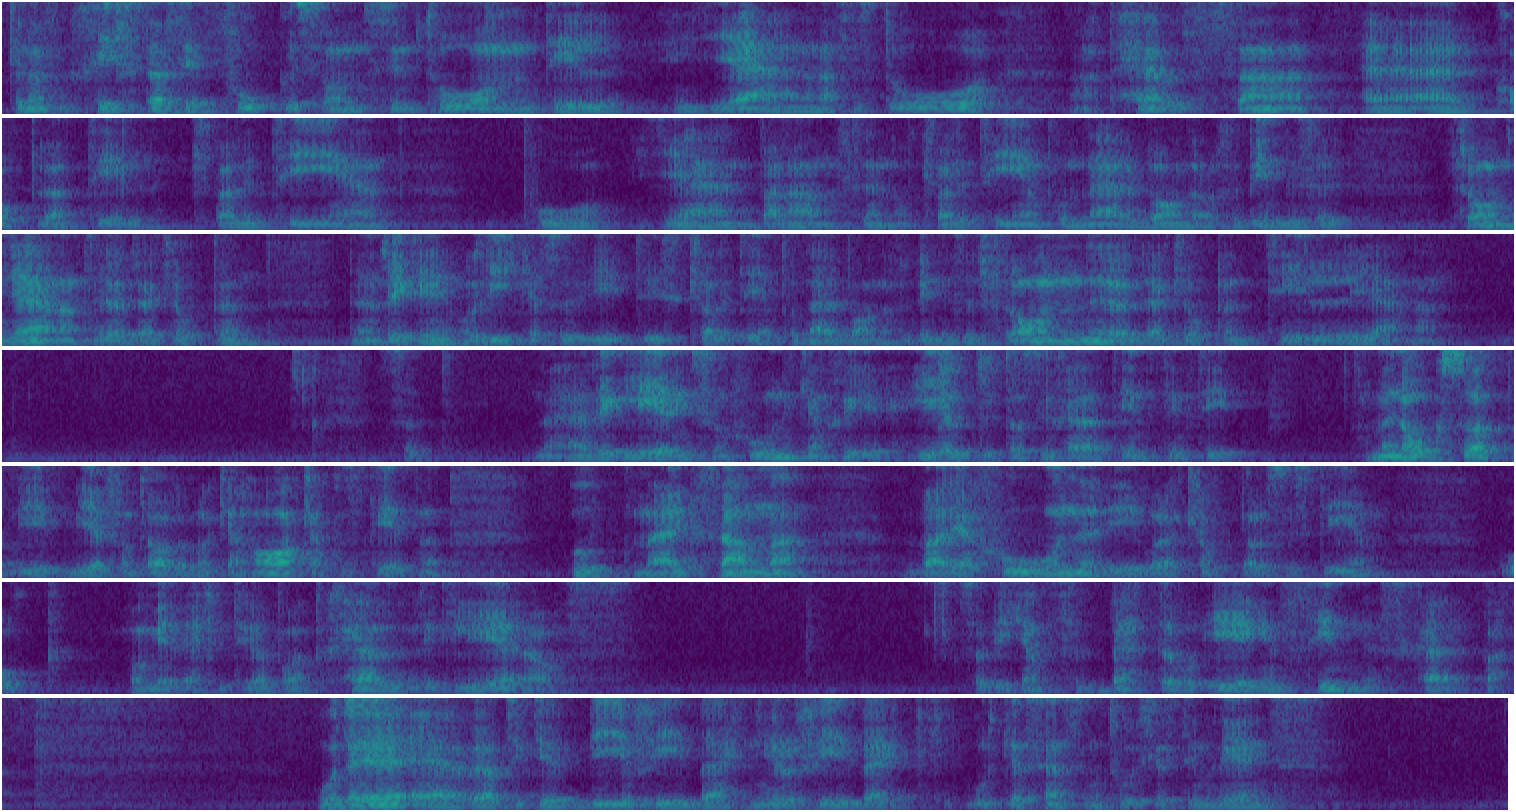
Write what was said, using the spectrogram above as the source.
kunna skifta sitt fokus från symptom till hjärnan, att förstå att hälsa är kopplat till kvaliteten på hjärnbalansen och kvaliteten på nervbanor och förbindelser från hjärnan till övriga kroppen. Den regleringen och likaså givetvis kvaliteten på nervbanor och förbindelser från övriga kroppen till hjärnan. Så att den här regleringsfunktionen kan ske helt utav sig självt instinktivt. Men också att vi via frontalloben kan ha kapaciteten att uppmärksamma variationer i våra kroppar och system och vara mer effektiva på att självreglera oss. Så vi kan förbättra vår egen sinnesskärpa. Och det är vad jag tycker biofeedback, neurofeedback, olika sensormotoriska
